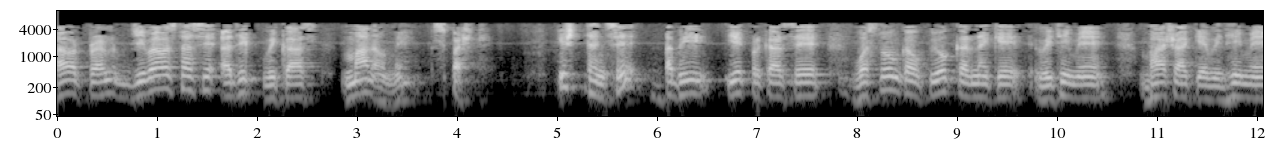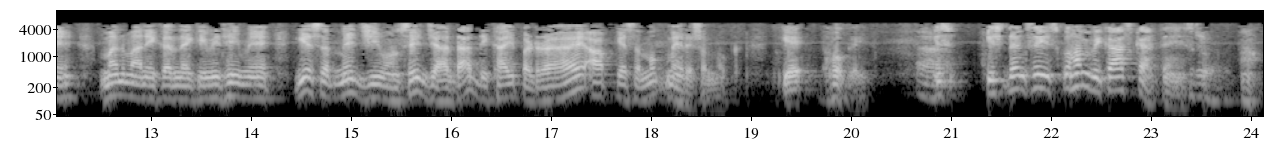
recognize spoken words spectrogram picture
और जीवावस्था से अधिक विकास मानव में स्पष्ट। इस ढंग से अभी एक प्रकार से वस्तुओं का उपयोग करने के विधि में भाषा के विधि में मनमानी करने की विधि में ये सब में जीवों से ज़्यादा दिखाई पड़ रहा है आपके सम्मुख मेरे सम्मुख। ये हो गई। इस इस ढंग से इसको हम विकास कहते हैं इसको। हाँ।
